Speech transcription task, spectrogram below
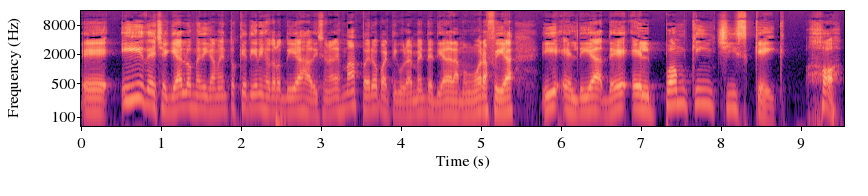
eh, y de chequear los medicamentos que tienes y otros días adicionales más, pero particularmente el Día de la Mamografía y el Día del el Pumpkin Cheesecake. ¡Oh!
